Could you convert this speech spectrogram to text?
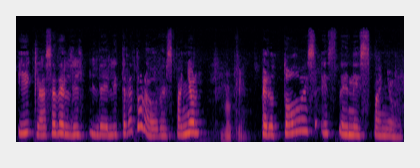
y clase de, li- de literatura o de español. Pero todo es, es en español.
